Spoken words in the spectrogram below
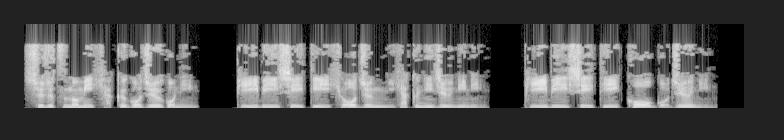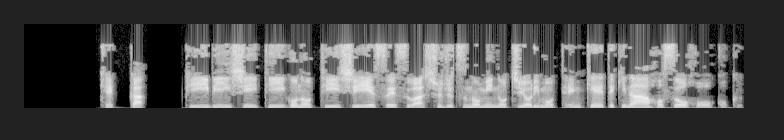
手術のみ155人、PBCT 標準222人、PBCT 高50人。結果、PBCT 後の TCSS は手術のみ後よりも典型的なアホスを報告。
